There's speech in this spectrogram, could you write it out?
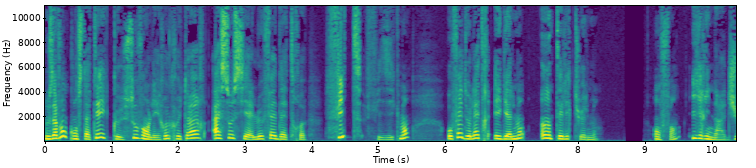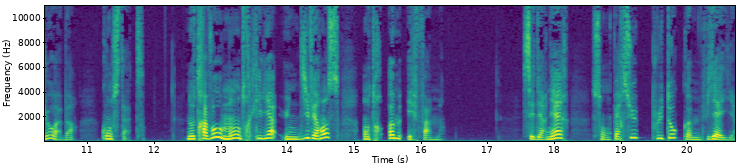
Nous avons constaté que souvent les recruteurs associaient le fait d'être fit physiquement au fait de l'être également intellectuellement. Enfin, Irina Gioaba constate. Nos travaux montrent qu'il y a une différence entre hommes et femmes. Ces dernières sont perçues plutôt comme vieilles,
